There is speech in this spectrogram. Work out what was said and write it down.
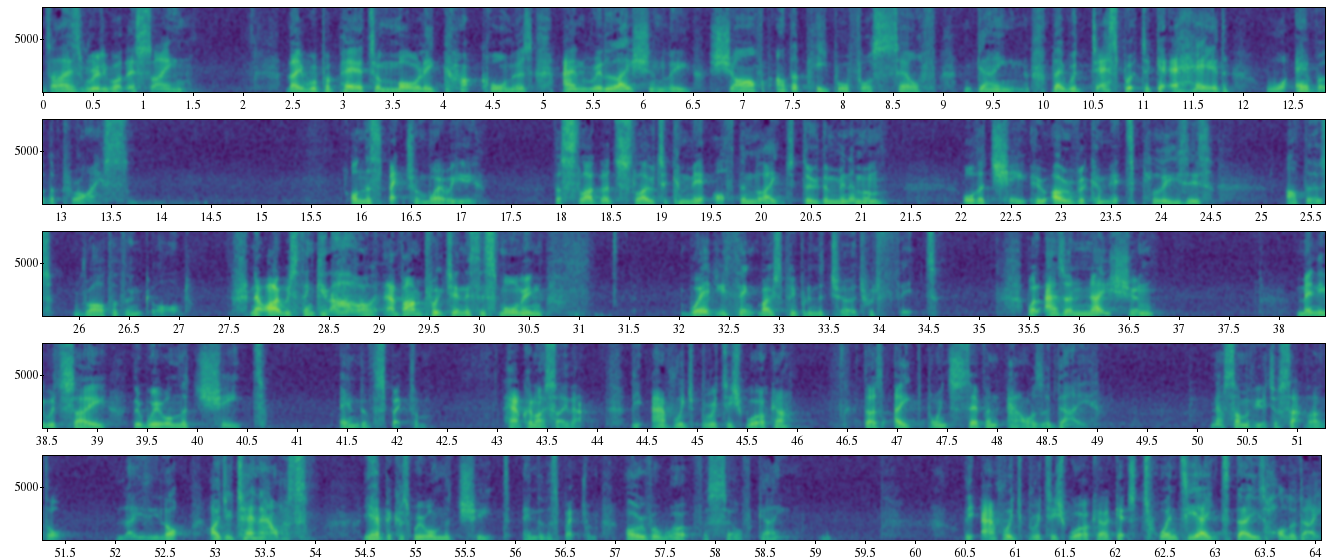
So that is really what they're saying. They were prepared to morally cut corners and relationally shaft other people for self gain. They were desperate to get ahead, whatever the price. On the spectrum, where are you? The sluggard, slow to commit, often late to do the minimum, or the cheat who overcommits pleases others rather than God. Now, I was thinking, oh, if I'm preaching this this morning, where do you think most people in the church would fit? Well, as a nation, many would say that we're on the cheat end of the spectrum. How can I say that? The average British worker does 8.7 hours a day. Now, some of you just sat there and thought, Lazy lot. I do 10 hours. Yeah, because we're on the cheat end of the spectrum. Overwork for self gain. The average British worker gets 28 days holiday.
